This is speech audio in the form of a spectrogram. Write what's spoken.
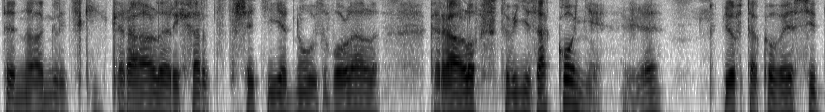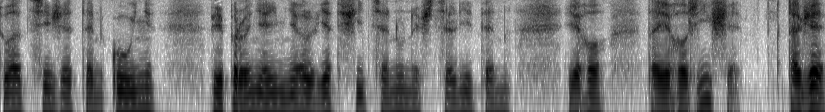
ten anglický král Richard III. jednou zvolal království za koně, že? Byl v takové situaci, že ten kůň by pro něj měl větší cenu než celý ten jeho, ta jeho říše. Takže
